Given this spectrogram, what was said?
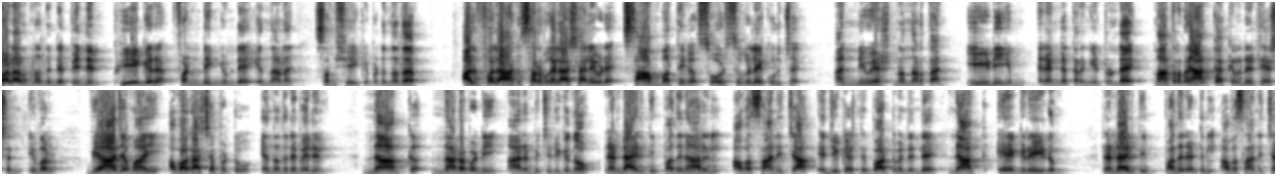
വളർന്നതിന്റെ പിന്നിൽ ഭീകര ഫണ്ടിംഗ് ഉണ്ട് എന്നാണ് സംശയിക്കപ്പെടുന്നത്. അൽ ഫലാഹ് സർവകലാശാലയുടെ സാമ്പത്തിക സോഴ്സുകളെ കുറിച്ച് അന്വേഷണം നടത്താൻ ഇ ഡിയും രംഗത്തിറങ്ങിയിട്ടുണ്ട്. മാത്രമല്ല നാക്ക് അക്രഡിറ്റേഷൻ ഇവർ വ്യാജമായി അവകാശപ്പെട്ടു എന്നതിന്റെ പേരിൽ നാക്ക് നടപടി ആരംഭിച്ചിരിക്കുന്നു. രണ്ടായിരത്തി പതിനാറിൽ അവസാനിച്ച എഡ്യൂക്കേഷൻ ഡിപ്പാർട്ട്മെന്റിന്റെ നാക് എ ഗ്രേഡും രണ്ടായിരത്തി പതിനെട്ടിൽ അവസാനിച്ച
